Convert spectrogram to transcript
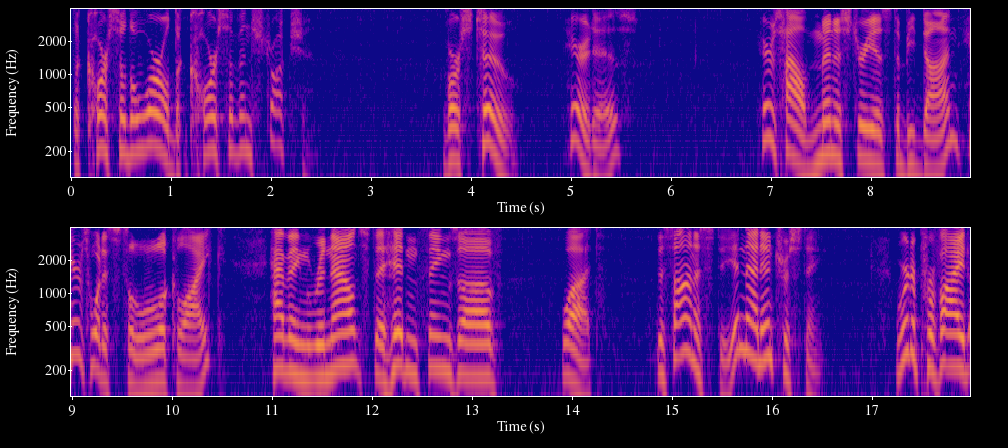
the course of the world, the course of instruction. Verse 2, here it is. Here's how ministry is to be done. Here's what it's to look like. Having renounced the hidden things of what? Dishonesty. Isn't that interesting? We're to provide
